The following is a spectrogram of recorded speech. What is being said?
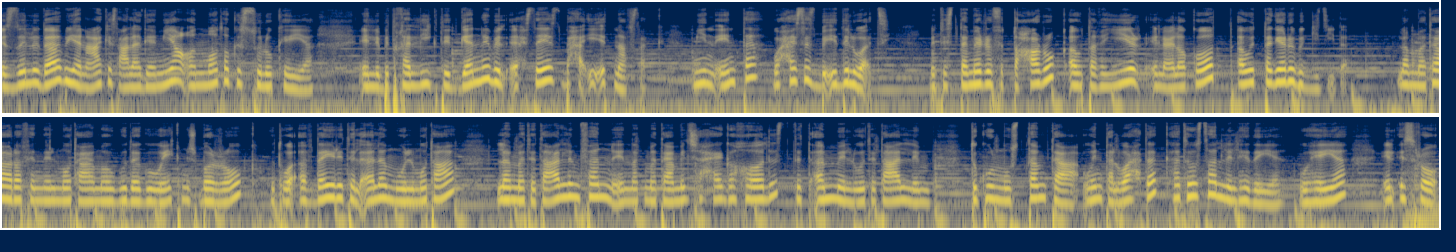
الظل ده بينعكس على جميع أنماطك السلوكية اللي بتخليك تتجنب الإحساس بحقيقة نفسك. مين أنت وحاسس بإيه دلوقتي؟ بتستمر في التحرك أو تغيير العلاقات أو التجارب الجديدة. لما تعرف إن المتعة موجودة جواك مش براك وتوقف دايرة الألم والمتعة لما تتعلم فن إنك ما تعملش حاجة خالص تتأمل وتتعلم تكون مستمتع وإنت لوحدك هتوصل للهدية وهي الإسراء.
